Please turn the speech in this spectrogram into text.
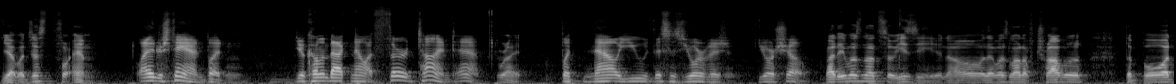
yeah, but just for M, I understand, but Mm. You're coming back now a third time to M. right? But now you, this is your vision, your show. But it was not so easy, you know. There was a lot of trouble. The board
